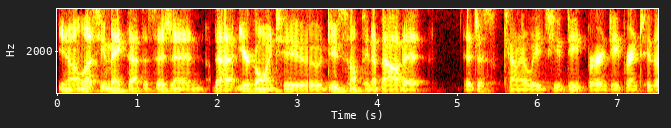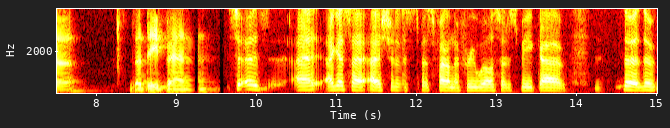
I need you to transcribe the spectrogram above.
you know unless you make that decision that you're going to do something about it it just kind of leads you deeper and deeper into the the deep end so as uh, I guess I, I, should have specified on the free will, so to speak. Uh, the the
